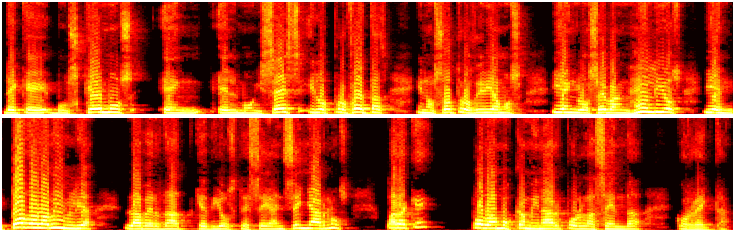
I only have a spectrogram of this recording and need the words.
de que busquemos en el Moisés y los profetas, y nosotros diríamos, y en los evangelios y en toda la Biblia, la verdad que Dios desea enseñarnos para que podamos caminar por la senda correcta.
